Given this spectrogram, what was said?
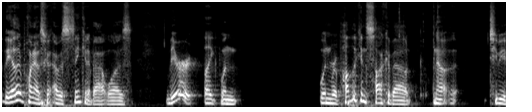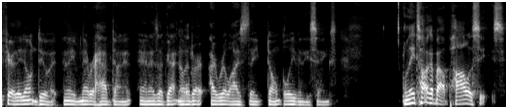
The other point I was I was thinking about was there are like when when Republicans talk about now. To be fair, they don't do it, and they never have done it. And as I've gotten older, I realize they don't believe in these things. When they talk about policies,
